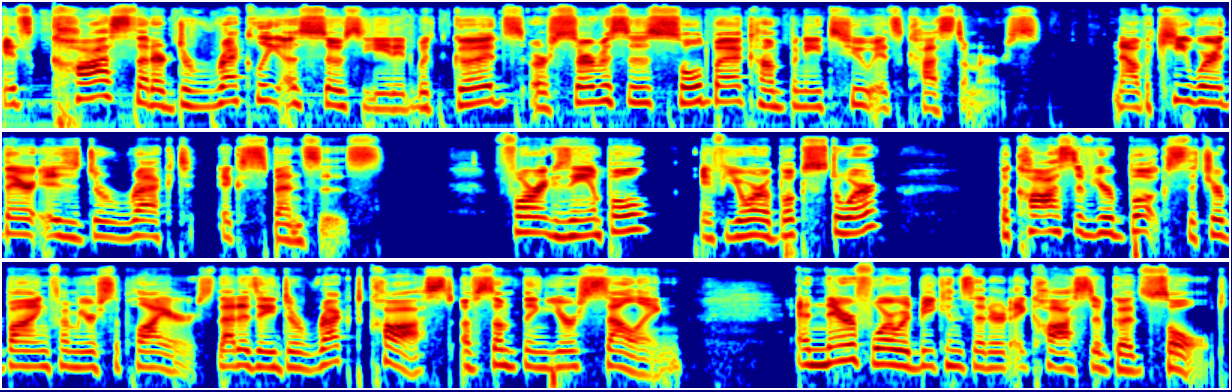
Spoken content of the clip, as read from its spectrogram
It's costs that are directly associated with goods or services sold by a company to its customers. Now, the key word there is direct expenses. For example, if you're a bookstore, the cost of your books that you're buying from your suppliers, that is a direct cost of something you're selling and therefore would be considered a cost of goods sold.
